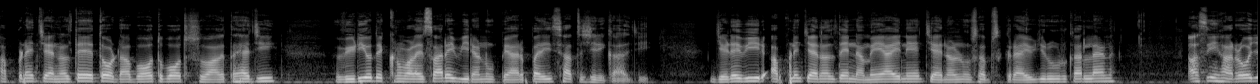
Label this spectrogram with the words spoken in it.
ਆਪਣੇ ਚੈਨਲ ਤੇ ਤੁਹਾਡਾ ਬਹੁਤ-ਬਹੁਤ ਸਵਾਗਤ ਹੈ ਜੀ। ਵੀਡੀਓ ਦੇਖਣ ਵਾਲੇ ਸਾਰੇ ਵੀਰਾਂ ਨੂੰ ਪਿਆਰ ਭਰੀ ਸਤਿ ਸ਼੍ਰੀ ਅਕਾਲ ਜੀ। ਜਿਹੜੇ ਵੀਰ ਆਪਣੇ ਚੈਨਲ ਤੇ ਨਵੇਂ ਆਏ ਨੇ, ਚੈਨਲ ਨੂੰ ਸਬਸਕ੍ਰਾਈਬ ਜ਼ਰੂਰ ਕਰ ਲੈਣ। ਅਸੀਂ ਹਰ ਰੋਜ਼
